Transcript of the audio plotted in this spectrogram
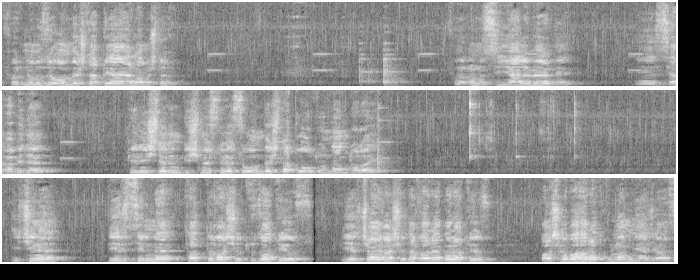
fırınımızı 15 dakikaya ayarlamıştık. Fırınımız sinyali verdi. Ee, sebebi de pirinçlerin pişme süresi 15 dakika olduğundan dolayı içine bir silme tatlı kaşığı tuz atıyoruz. Bir çay kaşığı da karabiber atıyoruz. Başka baharat kullanmayacağız.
